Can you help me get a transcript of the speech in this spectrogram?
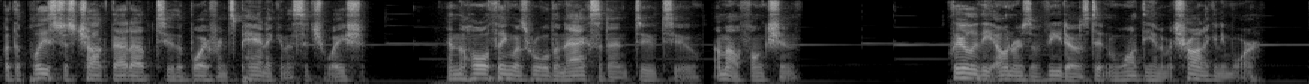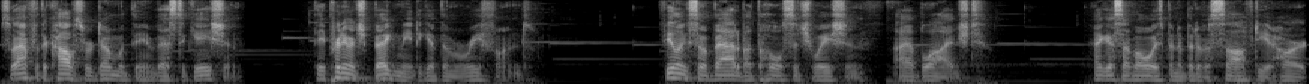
but the police just chalked that up to the boyfriend's panic in the situation. And the whole thing was ruled an accident due to a malfunction. Clearly, the owners of Vito's didn't want the animatronic anymore, so after the cops were done with the investigation, they pretty much begged me to give them a refund. Feeling so bad about the whole situation, I obliged. I guess I've always been a bit of a softy at heart.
